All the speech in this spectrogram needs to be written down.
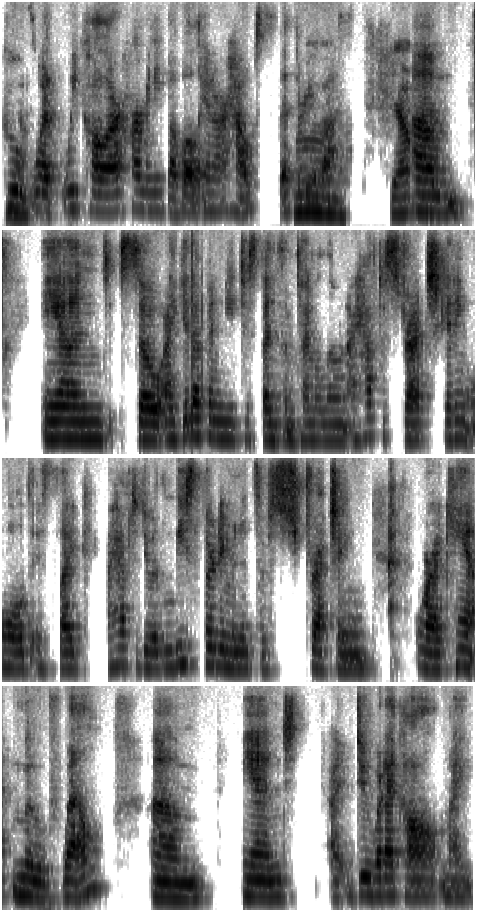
who what we call our harmony bubble in our house, the three mm. of us. Yeah. Um, and so I get up and need to spend some time alone. I have to stretch. Getting old is like I have to do at least 30 minutes of stretching or I can't move well. Um, and I do what I call my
